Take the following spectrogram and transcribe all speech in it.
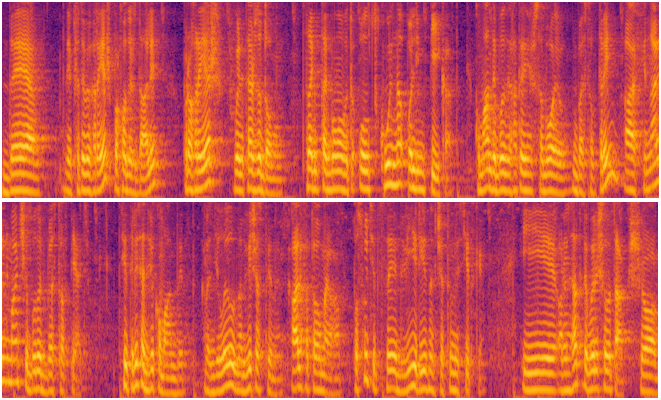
де, якщо ти виграєш, проходиш далі, програєш, вилітаєш додому. Це так, так би мовити, олдскульна олімпійка. Команди будуть грати між собою Best of 3, а фінальні матчі будуть Best of 5. Ці 32 команди розділили на дві частини Альфа та Омега. По суті, це дві різних частини сітки. І організатори вирішили так, що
